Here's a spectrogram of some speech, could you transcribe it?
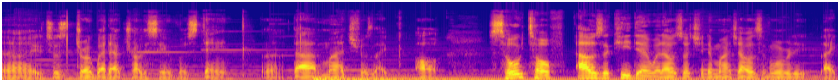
uh, it was Drogba that actually saved us then. Uh, that match was like, oh, so tough. I was a kid there when I was watching the match. I was even really like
